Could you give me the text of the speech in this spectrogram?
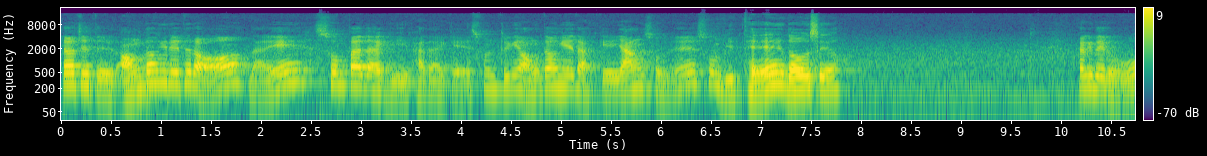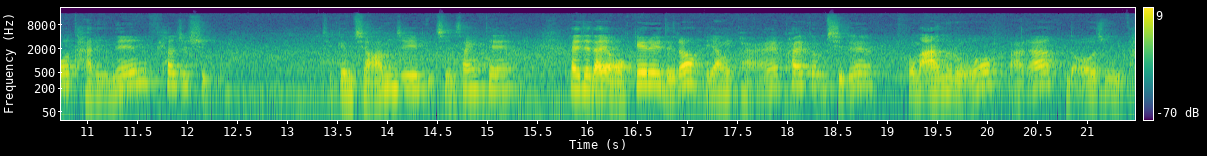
자 어쨌든 엉덩이를 들어 나의 손바닥이 바닥에 손등이 엉덩이에 닿게 양손을 손 밑에 넣으세요. 자 그대로 다리는 펴주시고요. 뒤꿈치 엄지 붙인 상태. 자 이제 나의 어깨를 들어 양팔 팔꿈치를 몸 안으로 말아 넣어줍니다.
